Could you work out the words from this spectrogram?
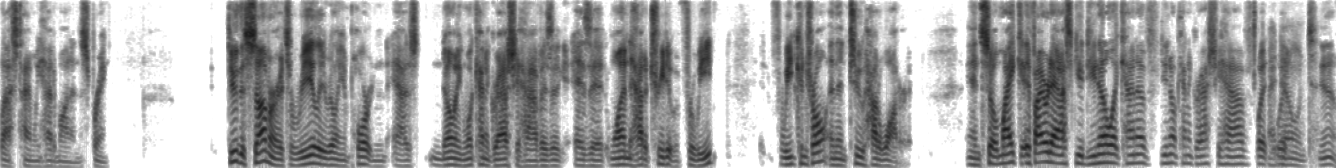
last time we had him on in the spring. Through the summer it's really really important as knowing what kind of grass you have. Is it is it one how to treat it for weed for weed control and then two how to water it. And so mike if i were to ask you do you know what kind of do you know what kind of grass you have? What, i what- don't. Yeah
